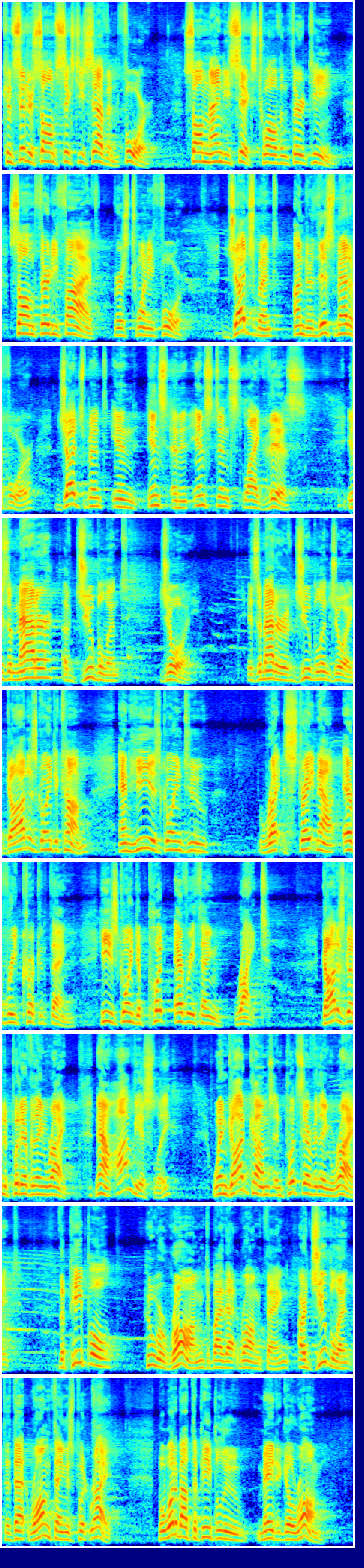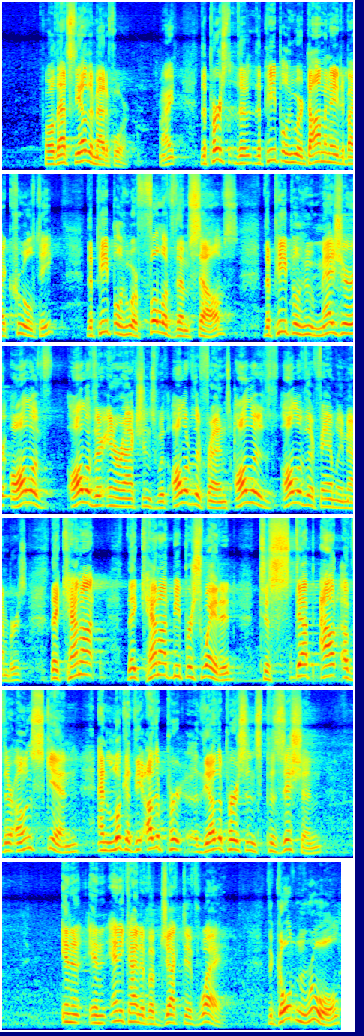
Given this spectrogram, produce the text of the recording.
Consider Psalm 67 4, Psalm 96 12 and 13, Psalm 35, verse 24. Judgment under this metaphor, judgment in, in, in an instance like this is a matter of jubilant joy. It's a matter of jubilant joy. God is going to come and He is going to right, straighten out every crooked thing. He's going to put everything right. God is going to put everything right. Now, obviously, when God comes and puts everything right, the people who were wronged by that wrong thing are jubilant that that wrong thing is put right. But what about the people who made it go wrong? Well, that's the other metaphor, right? The, pers- the, the people who are dominated by cruelty, the people who are full of themselves, the people who measure all of, all of their interactions with all of their friends, all of, all of their family members, they cannot, they cannot be persuaded to step out of their own skin and look at the other, per, the other person's position in, a, in any kind of objective way. The golden rule,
